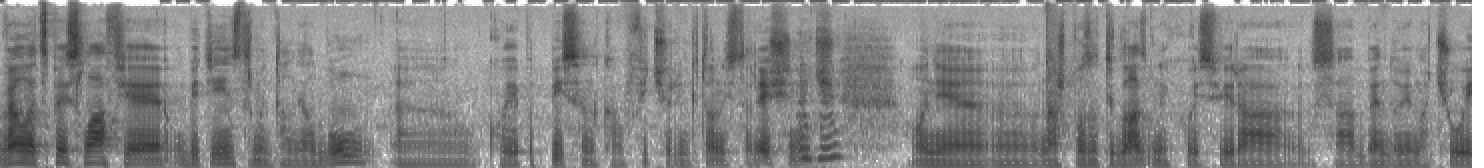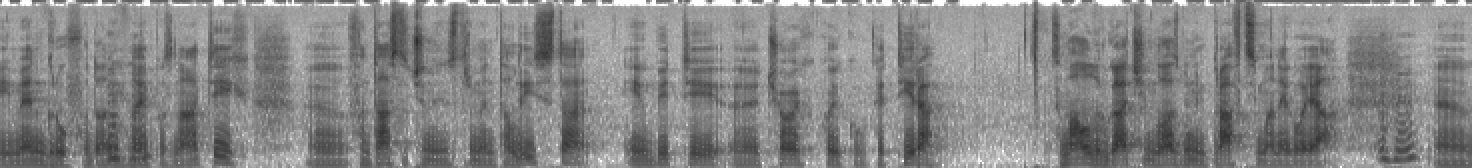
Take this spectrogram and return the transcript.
Velvet Space Love je u biti instrumentalni album e, koji je potpisan kao featuring Toni Starešinić. Mhm. On je naš poznati glazbenik koji svira sa bendovima Chewy i Man Groove od onih mhm. najpoznatijih. Fantastičan instrumentalista i u biti čovjek koji koketira sa malo drugačijim glazbenim pravcima nego ja. Mhm. E,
